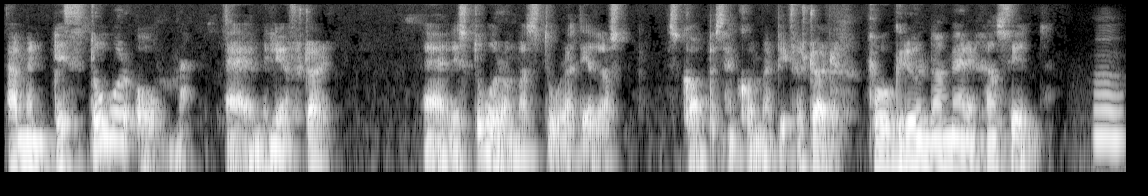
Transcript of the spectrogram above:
Ja, men det står om eh, miljöförstöring. Eh, det står om att stora delar av skapelsen kommer att bli förstörd på grund av människans synd. Mm.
